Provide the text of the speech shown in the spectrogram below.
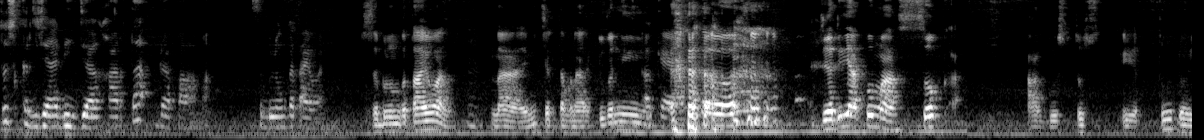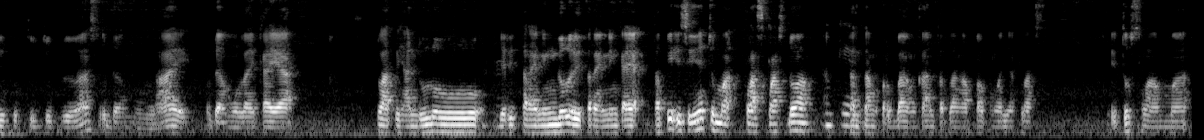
Terus kerja di Jakarta berapa lama sebelum ke Taiwan? Sebelum ke Taiwan, Hmm. nah ini cerita menarik juga nih. Oke, betul. Jadi aku masuk Agustus itu 2017 udah mulai, udah mulai kayak pelatihan dulu. Hmm. Jadi training dulu di training kayak tapi isinya cuma kelas-kelas doang Oke. tentang perbankan, tentang apa pokoknya kelas. Itu selama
